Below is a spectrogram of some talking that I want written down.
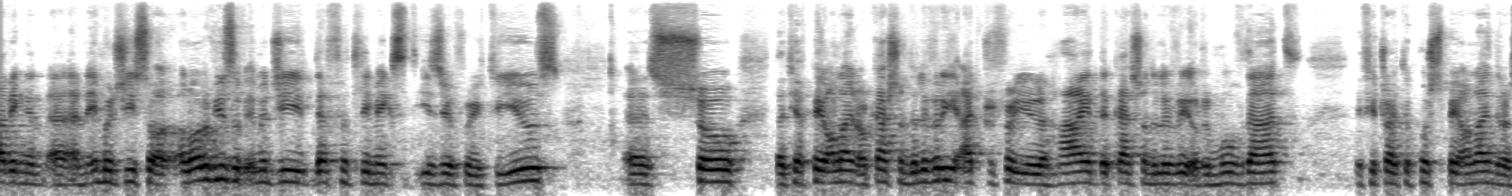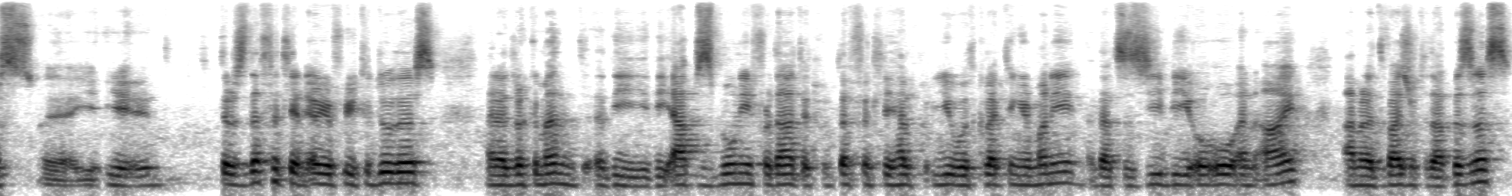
having an, an emoji, so a lot of use of emoji definitely makes it easier for you to use. Uh, show that you have pay online or cash on delivery. I prefer you hide the cash on delivery or remove that. If you try to push pay online, there's, uh, you, there's definitely an area for you to do this and I'd recommend the, the app Zbooni for that. It would definitely help you with collecting your money. That's Z-B-O-O-N-I. I'm an advisor to that business.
